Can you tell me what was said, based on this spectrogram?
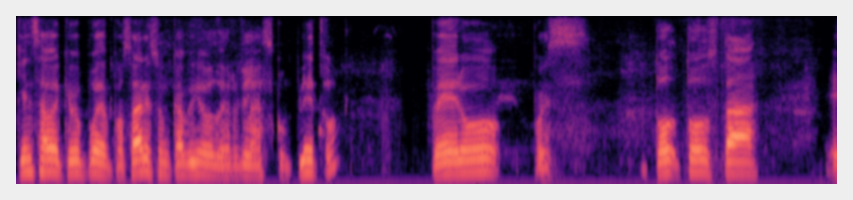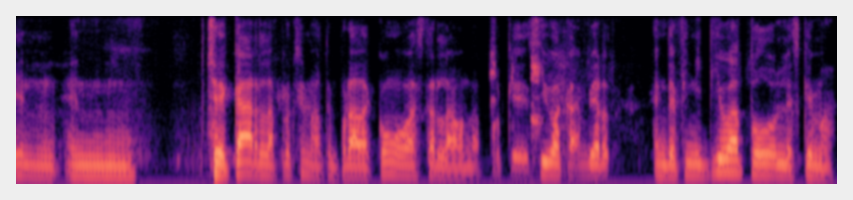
Quién sabe qué puede pasar, es un cambio de reglas completo. Pero, pues, todo, todo está en, en checar la próxima temporada, cómo va a estar la onda, porque sí va a cambiar en definitiva todo el esquema,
